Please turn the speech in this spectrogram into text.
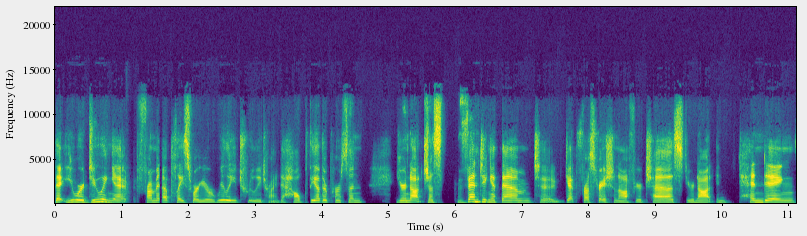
that you are doing it from a place where you're really truly trying to help the other person. You're not just venting at them to get frustration off your chest. You're not intending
